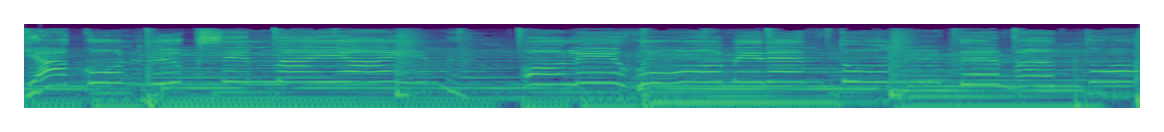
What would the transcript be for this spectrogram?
Ja kun yksin mä jäin, oli huominen tuntematon.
